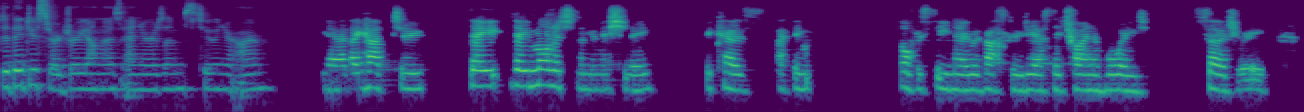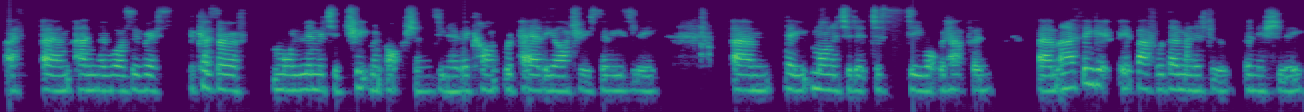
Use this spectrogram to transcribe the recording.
Did they do surgery on those aneurysms too in your arm? Yeah, they had to. They they monitored them initially because I think obviously you know with vascular EDS they try and avoid surgery, um, and there was a risk because there are more limited treatment options. You know, they can't repair the artery so easily. Um, they monitored it to see what would happen. Um, and I think it, it baffled them a little initially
